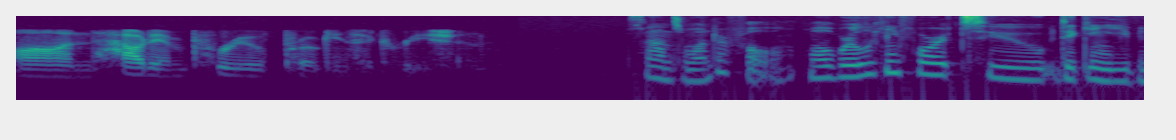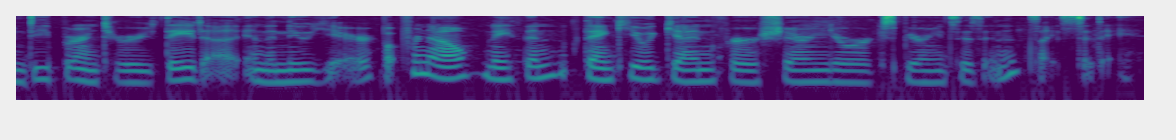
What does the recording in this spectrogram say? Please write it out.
on how to improve protein secretion. Sounds wonderful. Well, we're looking forward to digging even deeper into your data in the new year. But for now, Nathan, thank you again for sharing your experiences and insights today.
